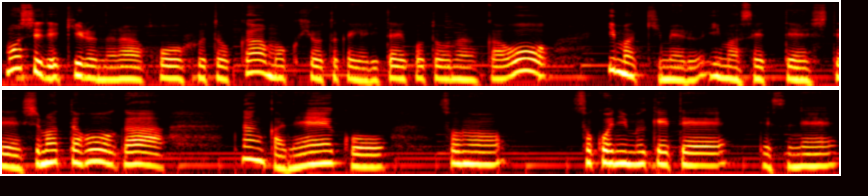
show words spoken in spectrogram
もしできるなら抱負とか目標とかやりたいことなんかを今決める今設定してしまった方がなんかねこうそのそこに向けてですね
